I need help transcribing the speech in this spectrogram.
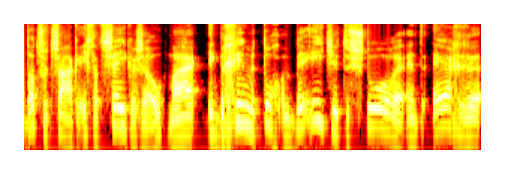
dat soort zaken is dat zeker zo. Maar ik begin me toch een beetje te storen en te ergeren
